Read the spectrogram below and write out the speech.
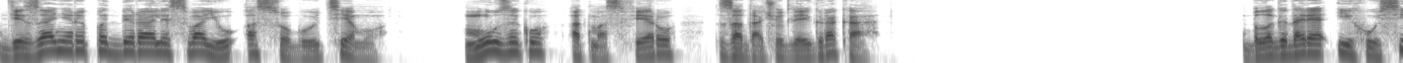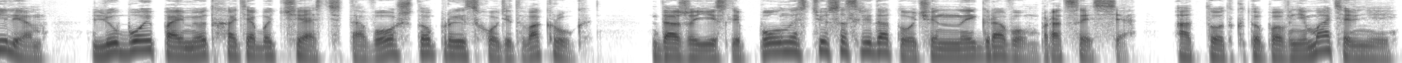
дизайнеры подбирали свою особую тему — музыку, атмосферу, задачу для игрока. Благодаря их усилиям любой поймет хотя бы часть того, что происходит вокруг, даже если полностью сосредоточен на игровом процессе. А тот, кто повнимательней,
